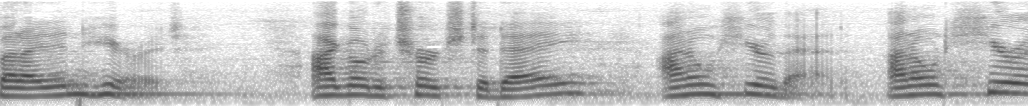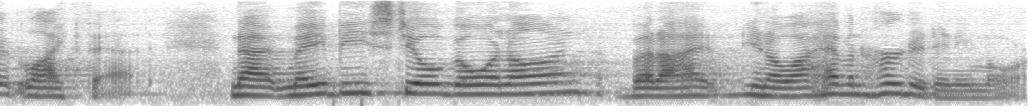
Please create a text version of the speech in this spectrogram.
but I didn't hear it. I go to church today, I don't hear that. I don't hear it like that. Now it may be still going on, but I, you know, I haven't heard it anymore.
